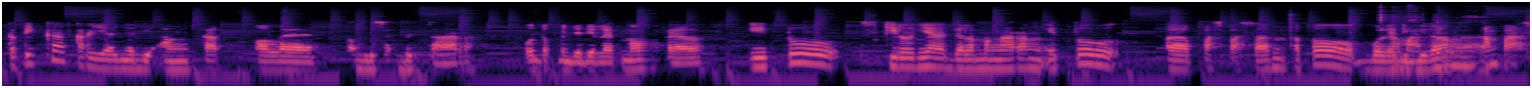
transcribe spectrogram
ketika karyanya diangkat oleh publisher besar untuk menjadi light novel, itu skillnya dalam mengarang itu eh, pas-pasan atau boleh Amatir dibilang lah. ampas,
